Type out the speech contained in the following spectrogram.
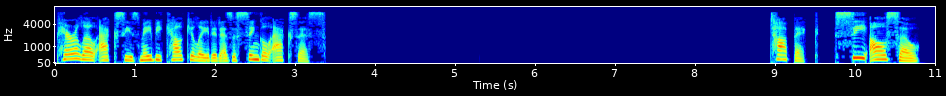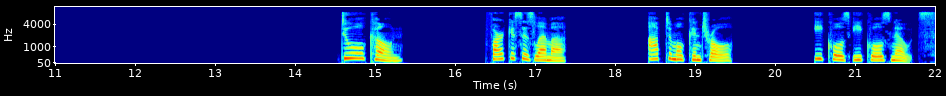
parallel axes may be calculated as a single axis. Topic. See also Dual cone Farkas's lemma Optimal control Notes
